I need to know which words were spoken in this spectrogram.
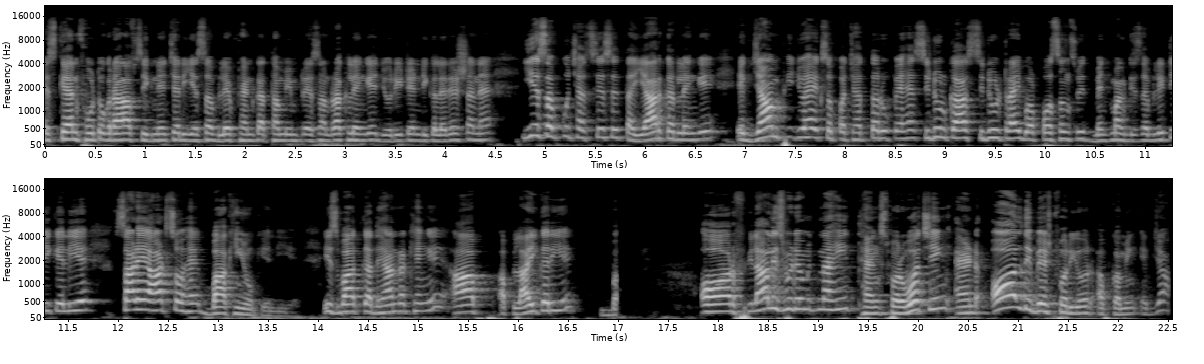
स्कैन, फोटोग्राफ, सिग्नेचर, ये सब लेफ़्ट हैंड का थम इंप्रेशन रख लेंगे, जो रिटर्न डिक्लेरेशन है, ये सब कुछ अच्छे से तैयार कर लेंगे। एग्ज़ाम फ़ी जो है एक सौ है शेड्यूल कास्ट शेड्यूल ट्राइब और पर्सन विद बेंचमार्क डिसेबिलिटी के लिए साढ़े आठ सौ है बाकियों के लिए। इस बात का ध्यान रखेंगे, आप अप्लाई करिए। और फ़िलहाल इस वीडियो में इतना ही। Thanks for watching and all the best for your upcoming exam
